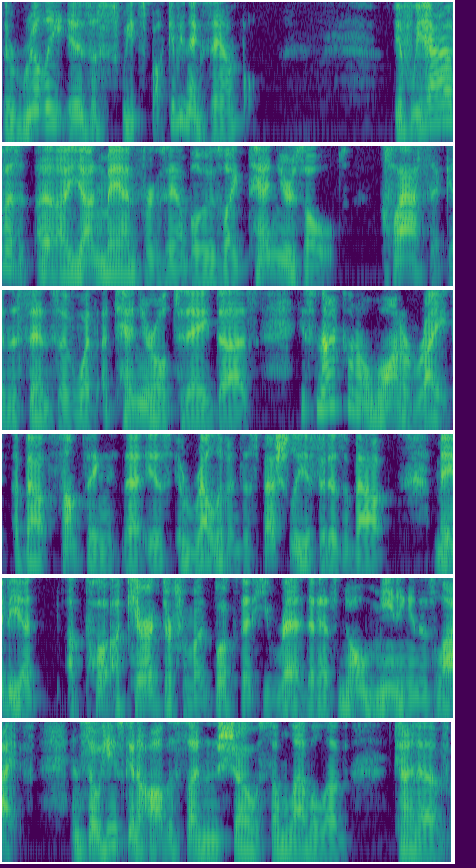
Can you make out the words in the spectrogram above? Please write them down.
There really is a sweet spot. I'll give you an example. If we have a, a young man, for example, who's like 10 years old classic in the sense of what a 10 year old today does, he's not going to want to write about something that is irrelevant, especially if it is about maybe a, a, a character from a book that he read that has no meaning in his life. And so he's going to all of a sudden show some level of kind of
